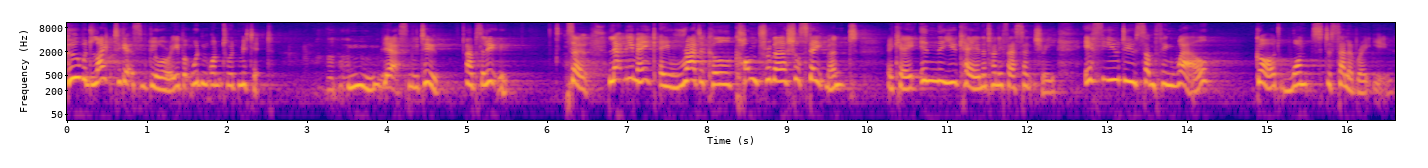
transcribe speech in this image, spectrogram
who would like to get some glory but wouldn't want to admit it? Mm, yes, me too. Absolutely. So let me make a radical, controversial statement, okay, in the UK in the 21st century. If you do something well, God wants to celebrate you.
